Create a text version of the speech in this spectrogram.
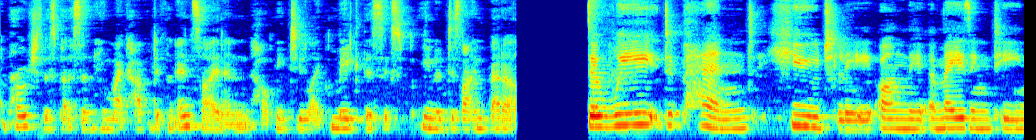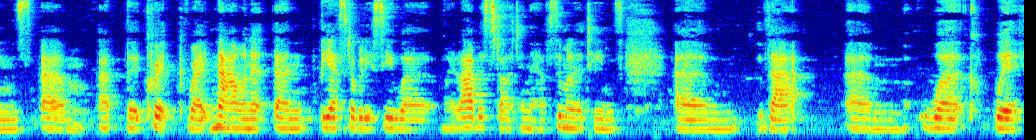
approach this person who might have a different insight and help me to like make this you know design better. So we depend hugely on the amazing teams um, at the Crick right now, and at and the SWC where my lab is starting. They have similar teams um, that um, work with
